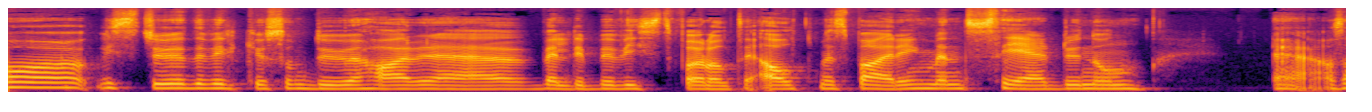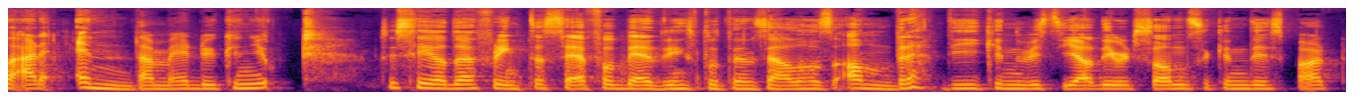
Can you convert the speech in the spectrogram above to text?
Og hvis du, det virker jo som du har eh, veldig bevisst forhold til alt med sparing, men ser du noen Altså, er det enda mer du kunne gjort? Du sier jo du er flink til å se forbedringspotensialet hos andre. De kunne, Hvis de hadde gjort sånn, så kunne de spart.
